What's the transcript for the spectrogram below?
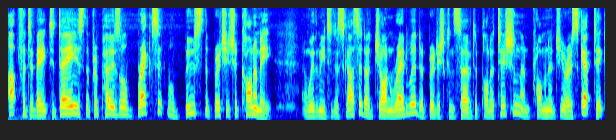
Up for debate today is the proposal Brexit will boost the British economy. And with me to discuss it are John Redwood, a British Conservative politician and prominent Eurosceptic,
